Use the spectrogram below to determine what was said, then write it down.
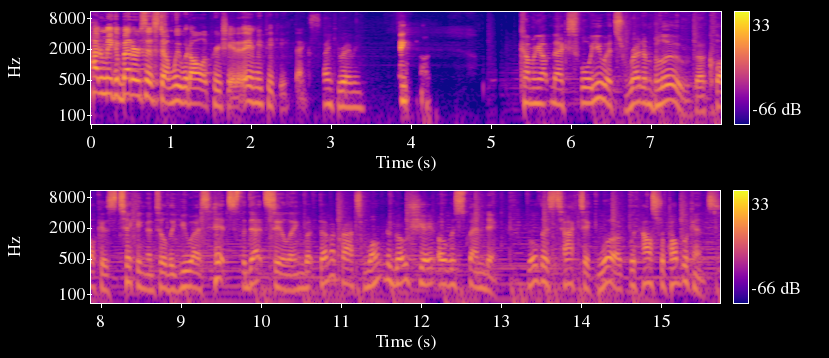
how to make a better system, we would all appreciate it. Amy Picchi, thanks. Thank you, Amy. Thank you. Coming up next for you, it's red and blue. The clock is ticking until the U.S. hits the debt ceiling, but Democrats won't negotiate over spending. Will this tactic work with House Republicans?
